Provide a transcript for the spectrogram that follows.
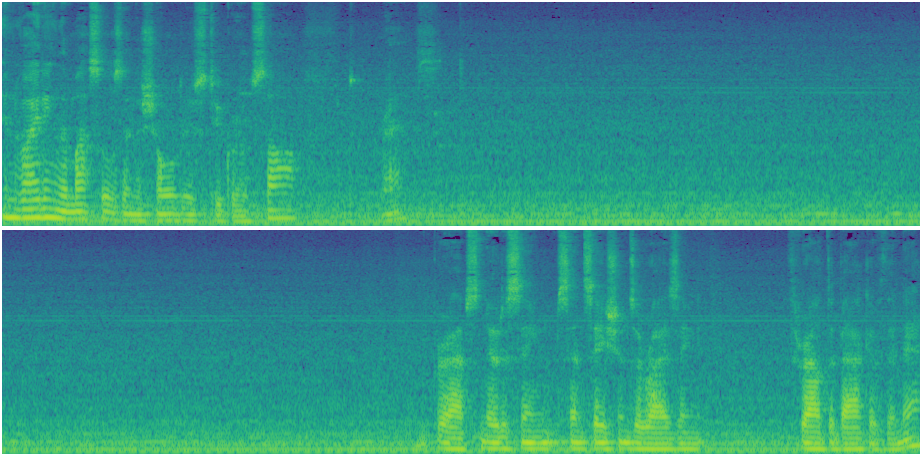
Inviting the muscles in the shoulders to grow soft, rest. Perhaps noticing sensations arising throughout the back of the neck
